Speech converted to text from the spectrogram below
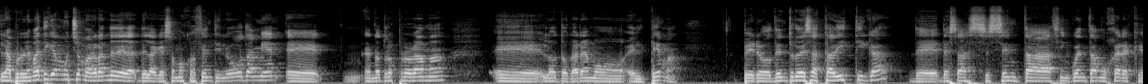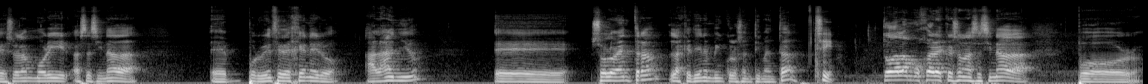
la problemática es mucho más grande de la, que somos conscientes. Y luego también, eh, en otros programas, eh, lo tocaremos el tema. Pero dentro de esa estadística, de, esas 60, 50 mujeres que suelen morir asesinadas eh, por violencia de género al año, solo entran las que tienen vínculo sentimental. Sí. Todas las mujeres que son asesinadas por,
